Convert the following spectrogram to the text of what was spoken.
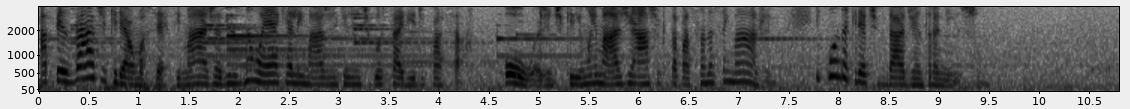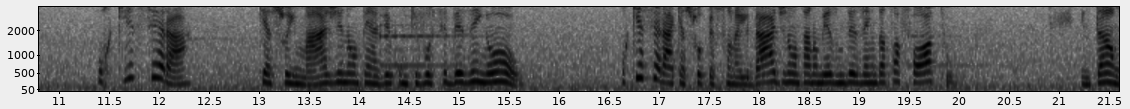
Apesar de criar uma certa imagem, às vezes não é aquela imagem que a gente gostaria de passar. Ou a gente cria uma imagem e acha que está passando essa imagem. E quando a criatividade entra nisso? Por que será que a sua imagem não tem a ver com o que você desenhou? Por que será que a sua personalidade não está no mesmo desenho da tua foto? Então,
